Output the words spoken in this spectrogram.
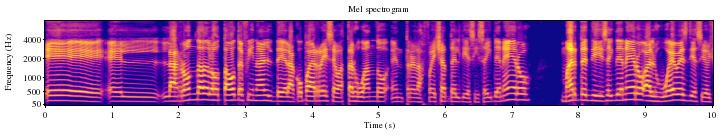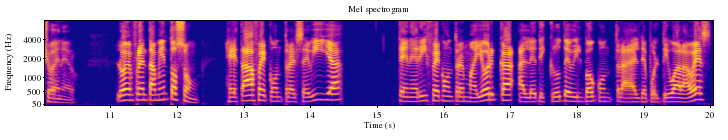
Eh, la ronda de los octavos de final de la Copa de Rey se va a estar jugando entre las fechas del 16 de enero martes 16 de enero al jueves 18 de enero. Los enfrentamientos son Getafe contra el Sevilla, Tenerife contra el Mallorca, Athletic Club de Bilbao contra el Deportivo Alavés,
